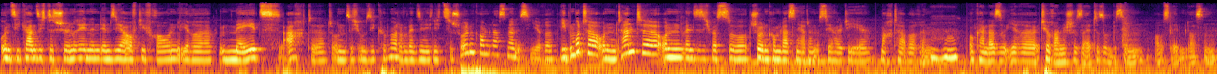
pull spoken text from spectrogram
Und sie kann sich das schönreden, indem sie ja auf die Frauen, ihre Mates achtet und sich um sie kümmert. Und wenn sie nicht, nicht zu Schulden kommen lassen, dann ist sie ihre liebe Mutter und Tante. Und wenn sie sich was zu Schulden kommen lassen, ja, dann ist sie halt die Machthaberin mhm. und kann da so ihre tyrannische Seite so ein bisschen ausleben lassen.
